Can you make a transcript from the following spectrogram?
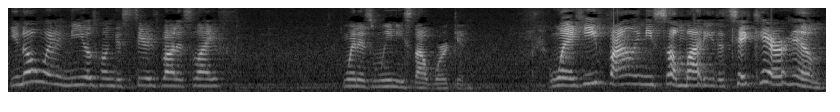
You know when Ne-Yo's gonna get serious about his life? When his weenie stop working. When he finally needs somebody to take care of him.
